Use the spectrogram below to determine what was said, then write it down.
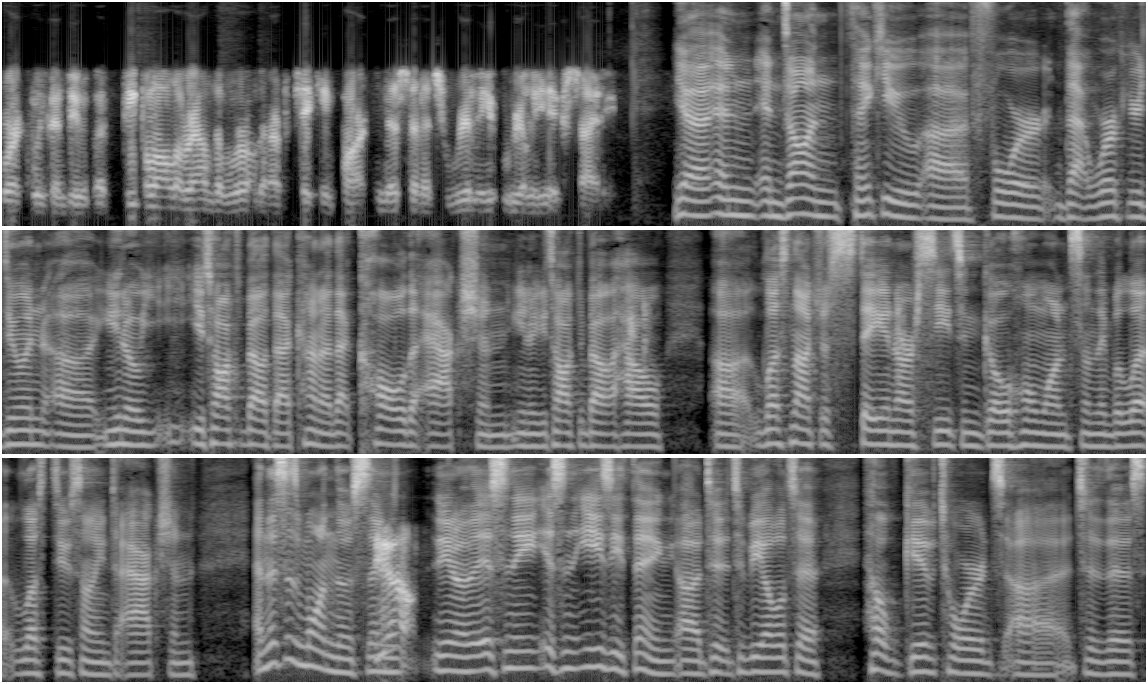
work we can do. But people all around the world are taking part in this, and it's really, really exciting. Yeah, and and Don, thank you uh, for that work you're doing. Uh, you know, you, you talked about that kind of that call to action. You know, you talked about how uh, let's not just stay in our seats and go home on Sunday, but let let's do something to action. And this is one of those things. Yeah. You know, it's an e- it's an easy thing uh, to to be able to help give towards uh, to this.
